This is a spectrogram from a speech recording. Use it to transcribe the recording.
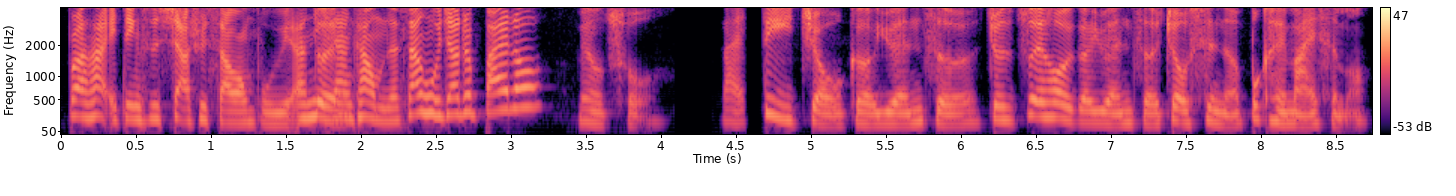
不然它一定是下去撒网捕鱼。啊，你想想看，我们的珊瑚礁就掰喽，没有错。来，第九个原则就是最后一个原则，就是呢，不可以买什么。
